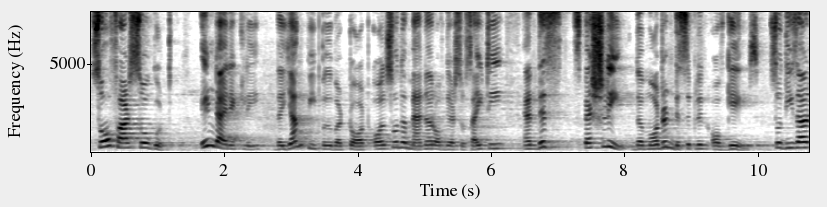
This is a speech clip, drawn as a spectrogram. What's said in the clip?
so far so good indirectly the young people were taught also the manner of their society and this especially the modern discipline of games. So these are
